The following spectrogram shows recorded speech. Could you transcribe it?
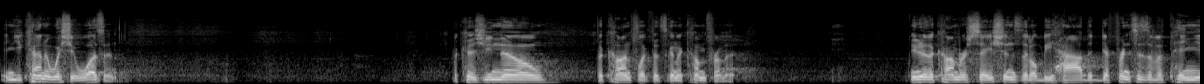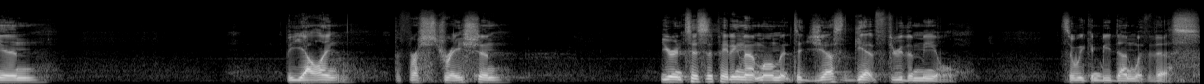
and you kind of wish it wasn't. Because you know the conflict that's going to come from it. You know the conversations that'll be had, the differences of opinion, the yelling, the frustration. You're anticipating that moment to just get through the meal so we can be done with this.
